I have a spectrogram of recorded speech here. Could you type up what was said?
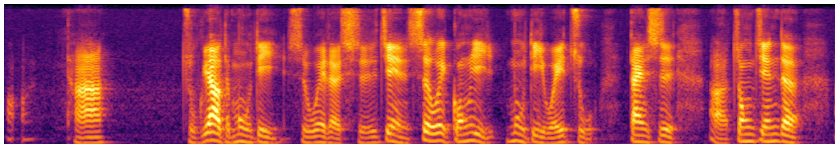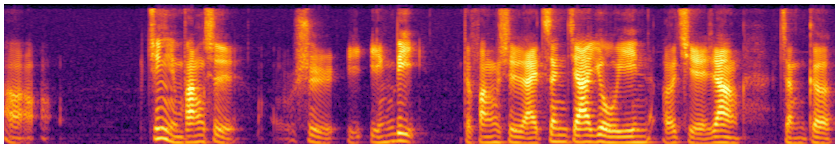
啊，它主要的目的是为了实践社会公益目的为主，但是啊，中间的啊经营方式是以盈利的方式来增加诱因，而且让整个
